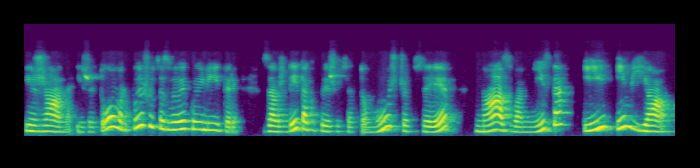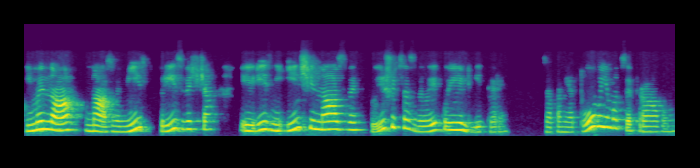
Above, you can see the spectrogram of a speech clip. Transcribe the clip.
І Жанна, і Житомир пишуться з великої літери. завжди так пишуться, тому що це назва міста і ім'я, імена, назви міст, прізвища і різні інші назви пишуться з великої літери. Запам'ятовуємо це правило.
